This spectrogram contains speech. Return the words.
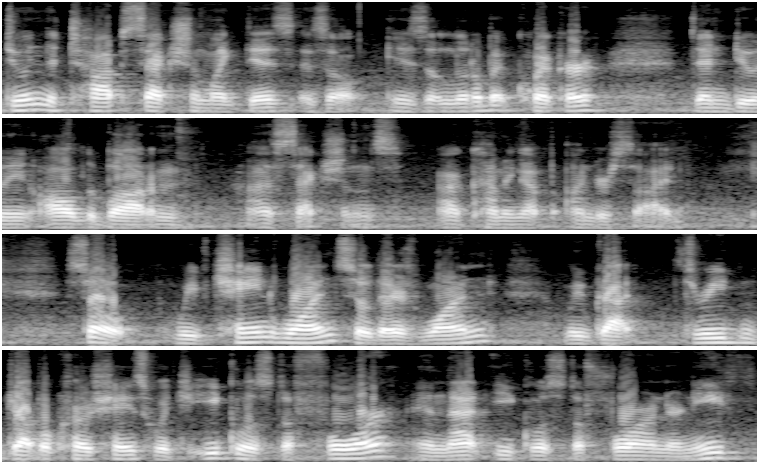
doing the top section like this is a, is a little bit quicker than doing all the bottom uh, sections uh, coming up underside. So we've chained one, so there's one. We've got three double crochets, which equals to four, and that equals to four underneath.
